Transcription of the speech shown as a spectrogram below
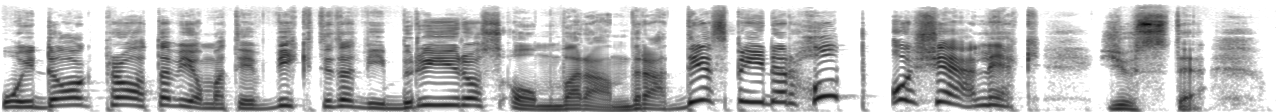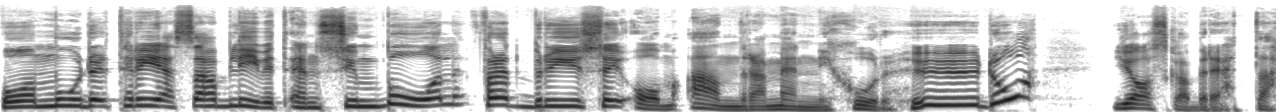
Och idag pratar vi om att det är viktigt att vi bryr oss om varandra. Det sprider hopp och kärlek! Just det. Och Moder Teresa har blivit en symbol för att bry sig om andra människor. Hur då? Jag ska berätta.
